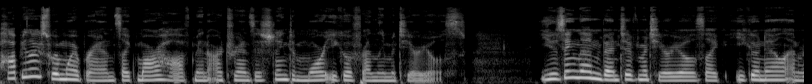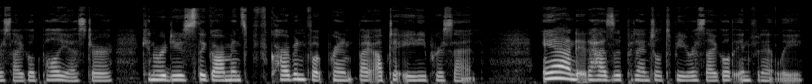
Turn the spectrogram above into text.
Popular swimwear brands like Mara Hoffman are transitioning to more eco friendly materials. Using the inventive materials like ECONYL and recycled polyester can reduce the garment's carbon footprint by up to 80%. And it has the potential to be recycled infinitely,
